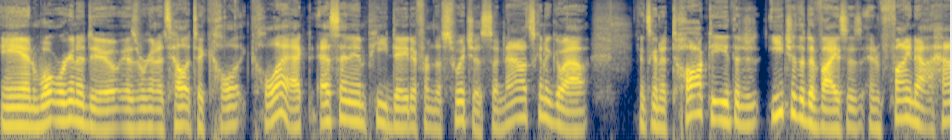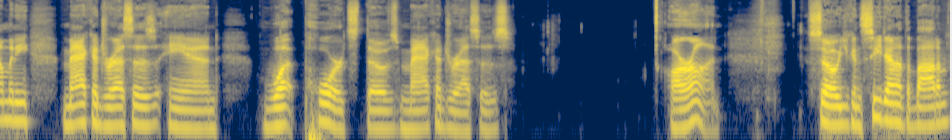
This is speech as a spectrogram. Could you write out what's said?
And what we're going to do is we're going to tell it to collect SNMP data from the switches. So now it's going to go out, it's going to talk to each of the devices and find out how many MAC addresses and what ports those MAC addresses are on. So you can see down at the bottom,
